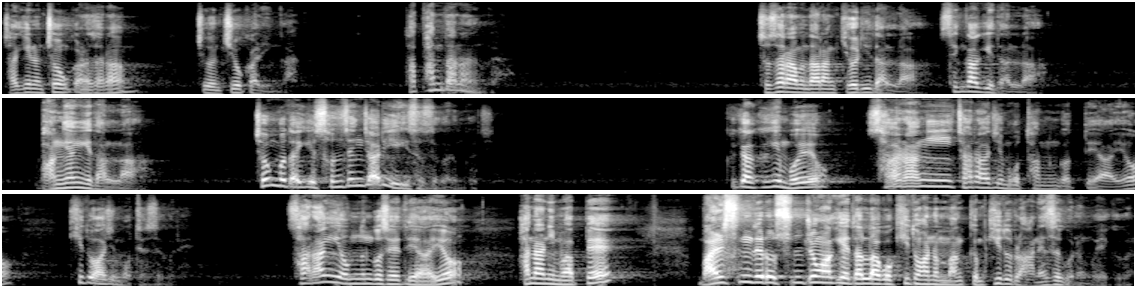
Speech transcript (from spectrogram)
자기는 천국 가는 사람, 저건 지옥 갈 인간. 다 판단하는 거야. 저 사람은 나랑 결이 달라, 생각이 달라, 방향이 달라. 전부 다 이게 선생 자리에 있어서 그런 거지. 그러니까 그게 뭐예요? 사랑이 자라지 못하는 것 대하여 기도하지 못해서 그래. 사랑이 없는 것에 대하여 하나님 앞에 말씀대로 순종하게 해달라고 기도하는 만큼 기도를 안 해서 그런 거예요. 그거는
